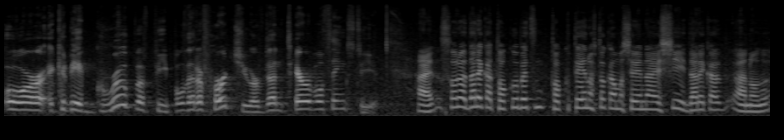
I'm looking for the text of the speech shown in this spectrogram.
or it could be a group of people that have hurt you or have done terrible things to you. はい、それは誰か特別特定の人かもしれないし誰かあの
